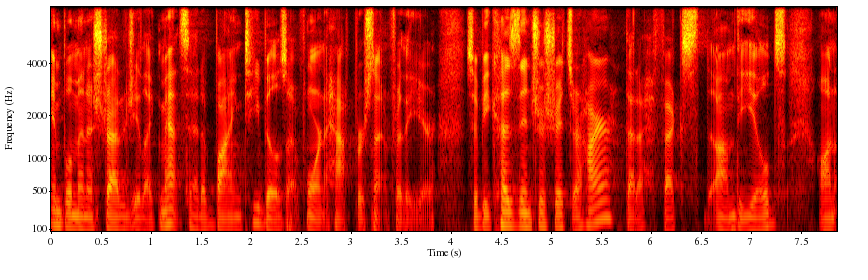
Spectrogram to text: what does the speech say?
implement a strategy like Matt said of buying T bills at four and a half percent for the year. So because the interest rates are higher, that affects um, the yields on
